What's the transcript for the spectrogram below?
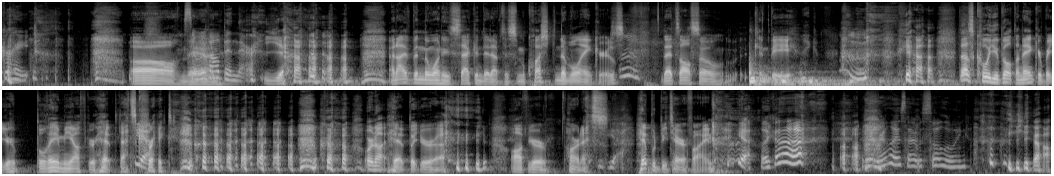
Great. Oh man. So we've all been there. Yeah. and I've been the one who seconded up to some questionable anchors. Mm. That's also can be. Yeah. That's cool you built an anchor, but you're blaming me off your hip. That's Yeah. great. or not hip, but you're uh, off your harness. Yeah. Hip would be terrifying. Yeah, like ah, I didn't realize I was soloing. yeah.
